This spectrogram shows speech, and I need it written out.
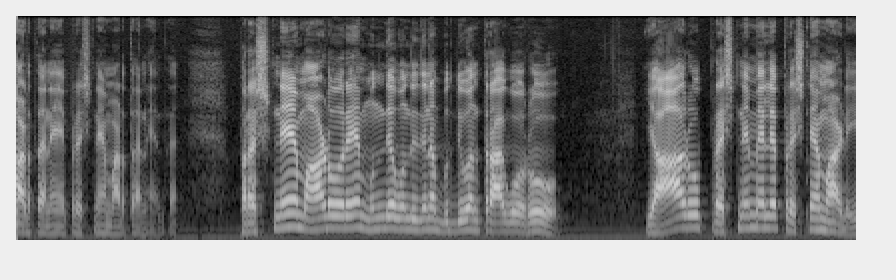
ಮಾಡ್ತಾನೆ ಪ್ರಶ್ನೆ ಮಾಡ್ತಾನೆ ಅಂತ. ಪ್ರಶ್ನೆ ಮಾಡೋರೇ ಮುಂದೆ ಒಂದು ದಿನ ಬುದ್ಧಿವಂತರಾಗೋರು. ಯಾರು ಪ್ರಶ್ನೆ ಮೇಲೆ ಪ್ರಶ್ನೆ ಮಾಡಿ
